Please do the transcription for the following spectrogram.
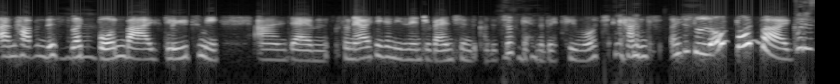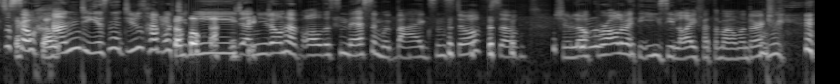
and having this Yeah. like bun bag glued to me. And um, so now I think I need an intervention because it's just getting a bit too much. I can't. I just love bun bags. But it's just They're so, handy, isn't it? You just have what you so need, and you don't have all this messing with bags and stuff. So, sure, look, we're all about the easy life at the moment, aren't we?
